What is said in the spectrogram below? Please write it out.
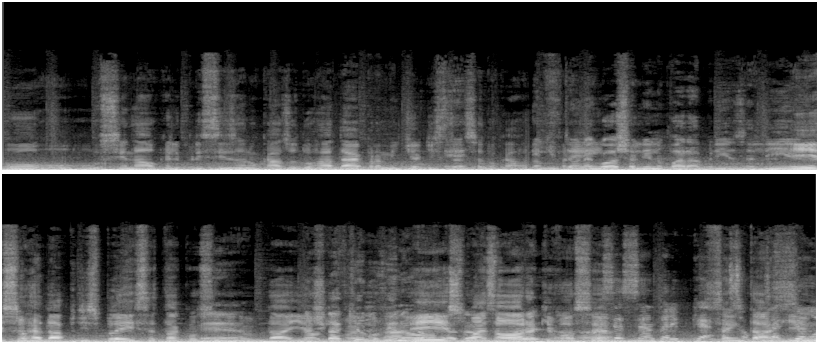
o, o- o sinal que ele precisa. No caso do radar, para medir a distância do carro da Ele frente. tem um negócio ali no para-brisa ali. Isso, o head-up display, você tá conseguindo. É. Daí Não, acho que daqui vai- eu não vi, Ah, não. Isso, mas a hora que você. Você senta ali porque só Sentar aqui. o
